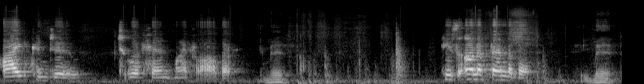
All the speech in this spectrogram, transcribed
i can do to offend my father Amen. he's unoffendable Amen.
